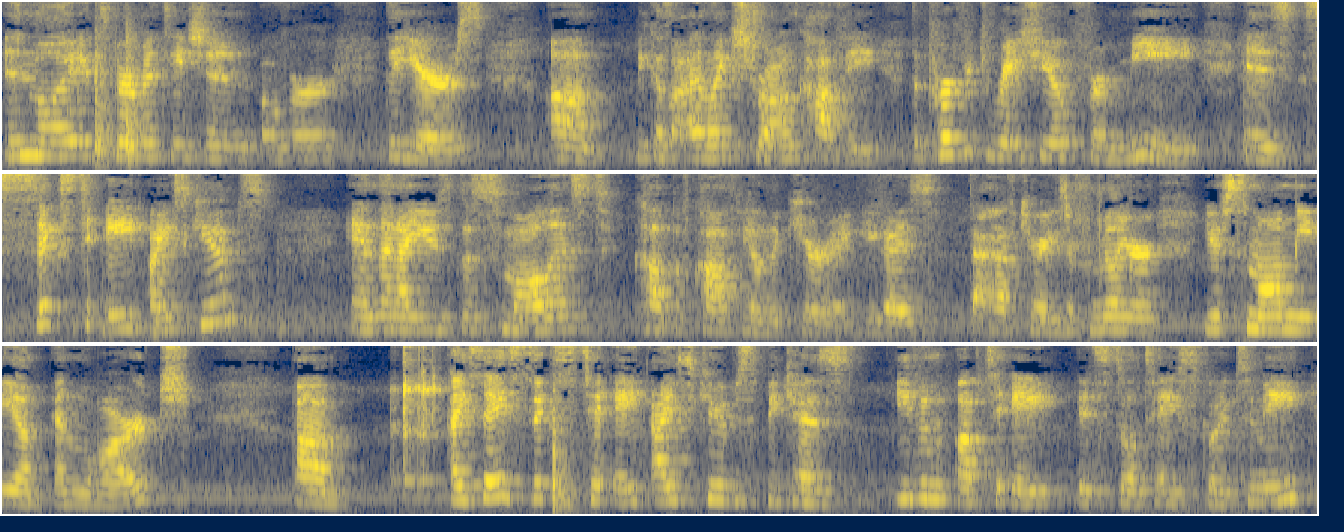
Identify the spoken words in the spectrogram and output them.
in my experimentation over the years, um, because I like strong coffee, the perfect ratio for me is six to eight ice cubes, and then I use the smallest cup of coffee on the Keurig. You guys that have Keurigs are familiar. You have small, medium, and large. Um, I say six to eight ice cubes because even up to eight, it still tastes good to me.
